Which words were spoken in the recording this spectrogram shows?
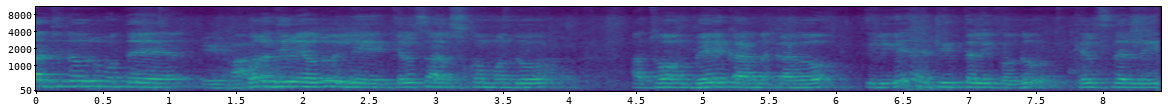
ರಾಜ್ಯದವರು ಮತ್ತೆ ಹೊರ ಜಿಲ್ಲೆಯವರು ಇಲ್ಲಿ ಕೆಲಸ ಹರಿಸ್ಕೊಂಡ್ಬಂದು ಅಥವಾ ಒಂದು ಬೇರೆ ಕಾರಣಕ್ಕಾಗೋ ಇಲ್ಲಿಗೆ ತೀರ್ಥಹಳ್ಳಿಗೆ ಬಂದು ಕೆಲಸದಲ್ಲಿ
